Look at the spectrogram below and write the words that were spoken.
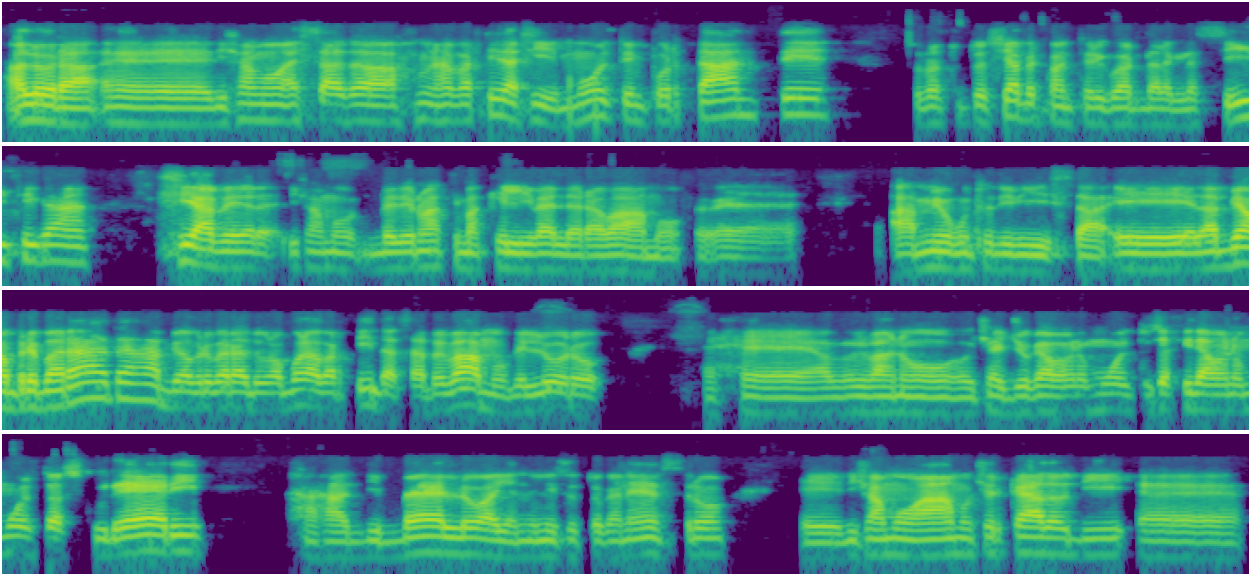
Allora, eh, diciamo è stata una partita sì, molto importante, soprattutto sia per quanto riguarda la classifica, sia per diciamo, vedere un attimo a che livello eravamo, eh, a mio punto di vista. E l'abbiamo preparata, abbiamo preparato una buona partita, sapevamo che loro eh, avevano, cioè, giocavano molto, si affidavano molto a Scuderi, a Di Bello, agli anelli sotto canestro e diciamo avevamo cercato di eh,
